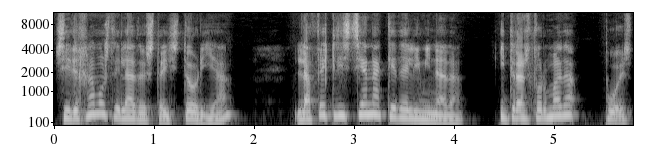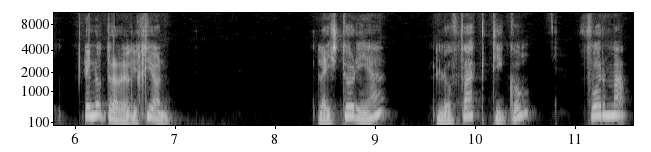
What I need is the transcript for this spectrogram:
Si dejamos de lado esta historia, la fe cristiana queda eliminada y transformada, pues, en otra religión. La historia, lo fáctico, forma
